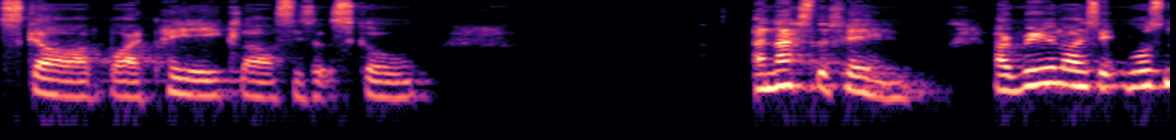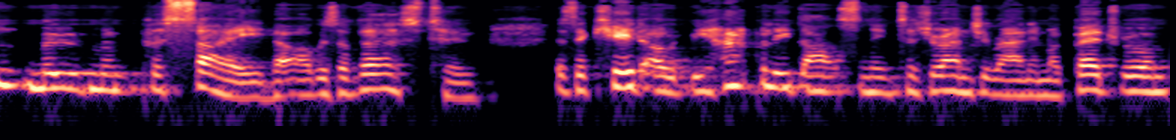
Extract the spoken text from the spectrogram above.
scarred by PE classes at school and that's the thing. I realised it wasn't movement per se that I was averse to. As a kid, I would be happily dancing into Duran Duran in my bedroom.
